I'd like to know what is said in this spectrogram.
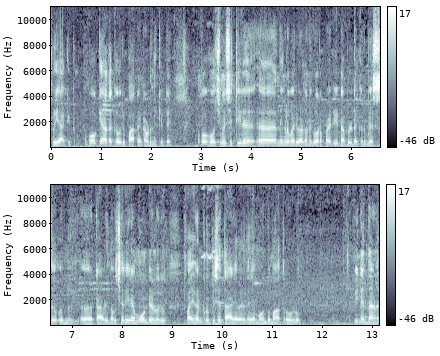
ഫ്രീ ആക്കിയിട്ടുണ്ട്. അപ്പോൾ ഓക്കെ അതൊക്കെ ഒരു പാർട്ടായിട്ട് അവിടെ നിൽക്കട്ടെ അപ്പോൾ ഹോച്ചിമിൻ സിറ്റിയിൽ നിങ്ങൾ വരുവാണെന്നുണ്ടെങ്കിൽ ഉറപ്പായിട്ട് ഈ ഡബിൾ ഡെക്കർ ബസ് ഒന്ന് ട്രാവൽ ചെയ്ത് നോക്കി. ചെറിയൊരു എമൗണ്ടേ ഉള്ളൂ. ഒരു ഫൈവ് ഹൺഡ്രഡ് റുപ്പീസ് താഴെ വരുന്നൊരു എമൗണ്ട് മാത്രമേ ഉള്ളൂ. പിന്നെന്താണ്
